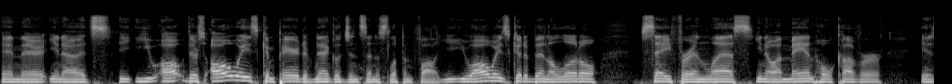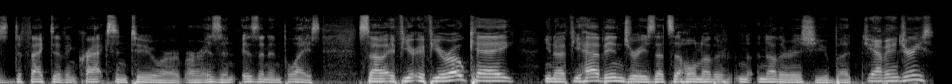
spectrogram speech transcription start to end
and there, you know, it's you. All, there's always comparative negligence in a slip and fall. You you always could have been a little safer unless you know a manhole cover is defective and cracks in two or, or isn't isn't in place. So if you're if you're okay, you know, if you have injuries, that's a whole nother another issue. But Do you have injuries?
